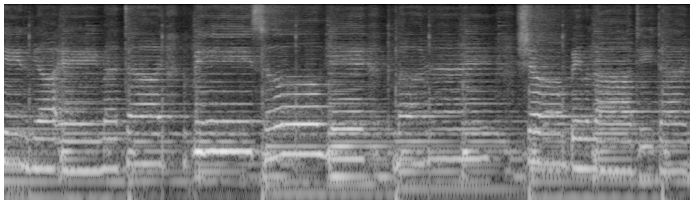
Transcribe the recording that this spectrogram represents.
တင်မြအိမ်မတိုင်းပြီးဆုံးရဲ့တမိုင်းရှောင်းပင်မလားဒီတိုင်း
